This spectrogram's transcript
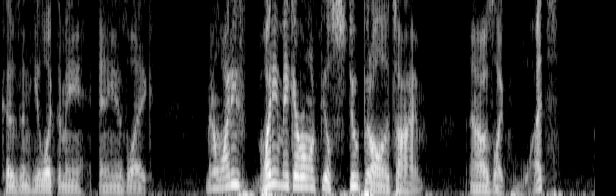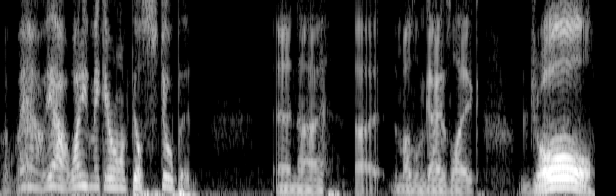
Because then he looked at me and he was like, man, why do you why do you make everyone feel stupid all the time? And I was like, what? like, man, yeah, why do you make everyone feel stupid? And uh, uh, the Muslim guy is like, Joel.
